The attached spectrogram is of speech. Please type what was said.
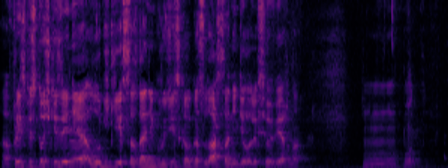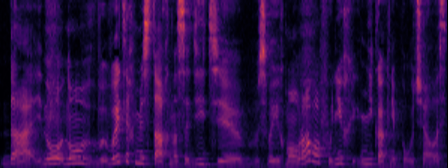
А, в принципе, с точки зрения логики создания грузинского государства, они делали все верно. Вот. Да, но, но в этих местах насадить э, своих мауравов у них никак не получалось.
